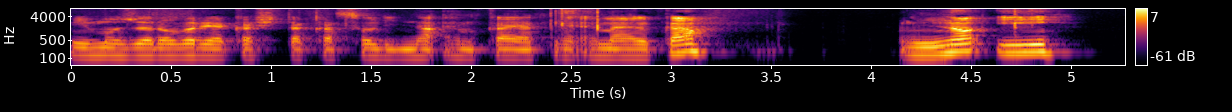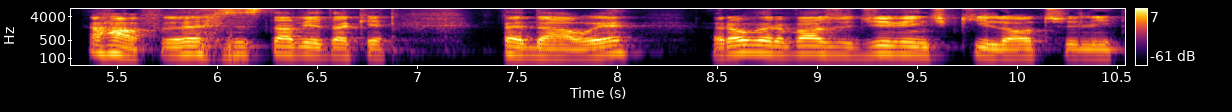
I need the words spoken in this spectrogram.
mimo że rower jakaś taka solidna MK jak nie MLK. No i aha, w zestawie takie pedały. Rower waży 9 kg, czyli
